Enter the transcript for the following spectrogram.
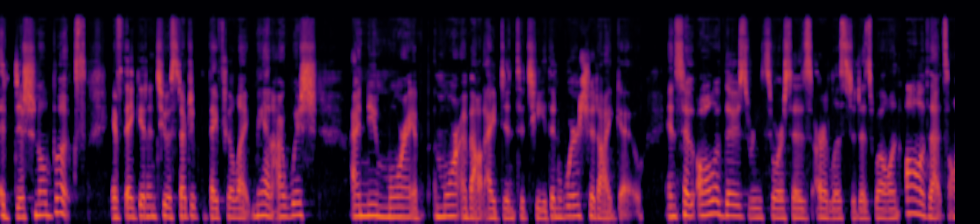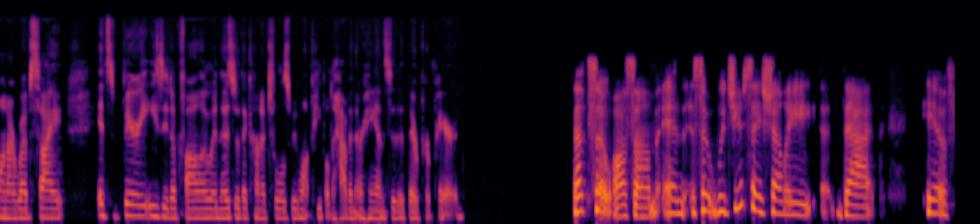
additional books if they get into a subject that they feel like, man, I wish I knew more, more about identity, then where should I go? And so all of those resources are listed as well. And all of that's on our website. It's very easy to follow. And those are the kind of tools we want people to have in their hands so that they're prepared. That's so awesome. And so would you say, Shelley, that if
